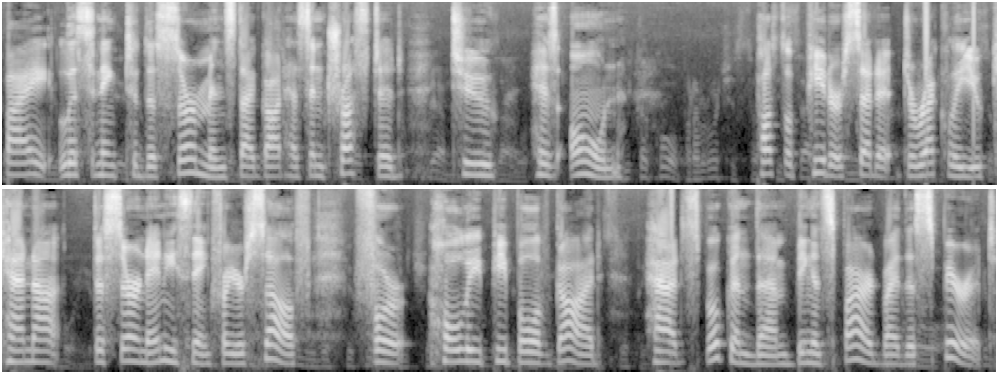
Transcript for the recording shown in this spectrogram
by listening to the sermons that God has entrusted to his own. Apostle Peter said it directly you cannot discern anything for yourself, for holy people of God had spoken them, being inspired by the Spirit.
